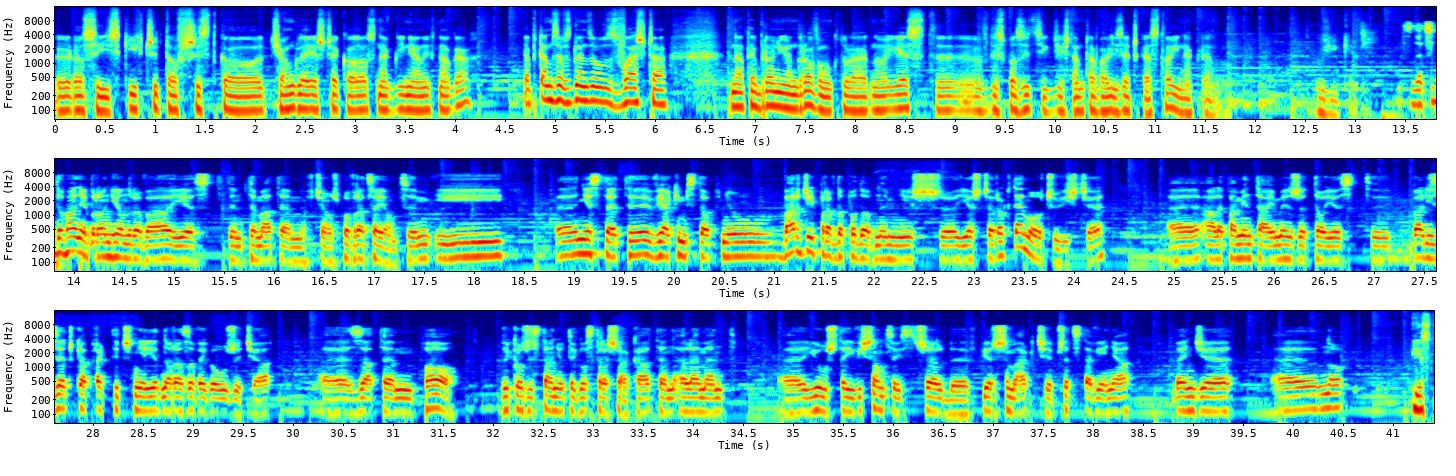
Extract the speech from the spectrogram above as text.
rosyjskich. Czy to wszystko ciągle jeszcze kolos na glinianych nogach? Ja pytam ze względu zwłaszcza na tę broń jądrową, która no, jest y, w dyspozycji, gdzieś tam ta walizeczka stoi na Kremlu guzikiem. Zdecydowanie broń jądrowa jest tym tematem wciąż powracającym i e, niestety w jakim stopniu bardziej prawdopodobnym niż jeszcze rok temu oczywiście, e, ale pamiętajmy, że to jest y, walizeczka praktycznie jednorazowego użycia. E, zatem po wykorzystaniu tego straszaka ten element E, już tej wiszącej strzelby w pierwszym akcie przedstawienia będzie e, no,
